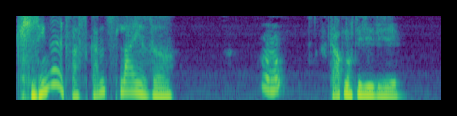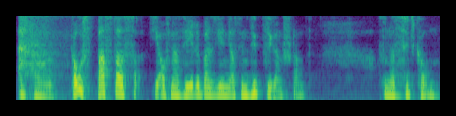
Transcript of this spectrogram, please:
klingelt was ganz leise. Ja. Es gab noch die, die äh, Ghostbusters, die auf einer Serie basieren, die aus den 70ern stammt. Aus so einer Sitcom.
